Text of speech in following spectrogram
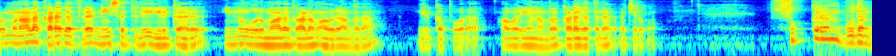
ரொம்ப நாளாக கடகத்தில் நீசத்துலேயே இருக்கார். இன்னும் ஒரு மாத காலம் அவர் அங்கே தான் இருக்க போகிறார் அவரையும் நம்ம கடகத்தில் வச்சுருக்கோம். சுக்கரன் புதன்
